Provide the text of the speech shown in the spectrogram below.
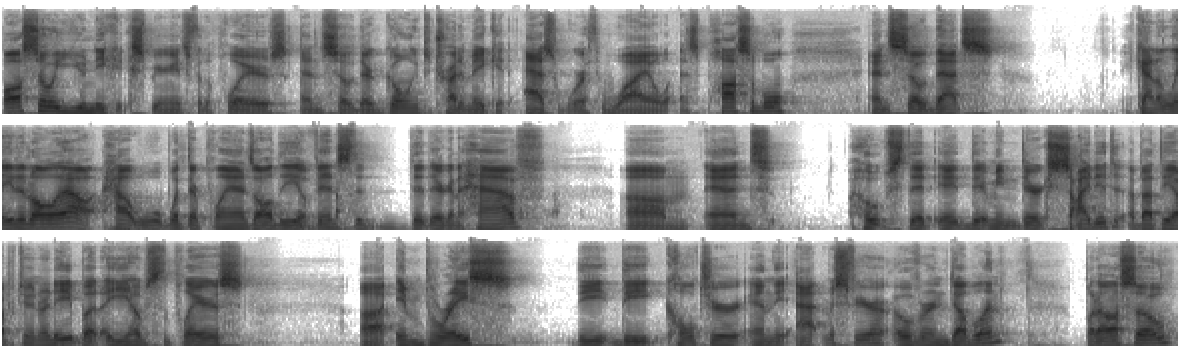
also a unique experience for the players, and so they're going to try to make it as worthwhile as possible. And so that's he kind of laid it all out how what their plans, all the events that, that they're going to have, um, and hopes that it, I mean they're excited about the opportunity, but he hopes the players uh, embrace the the culture and the atmosphere over in Dublin, but also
